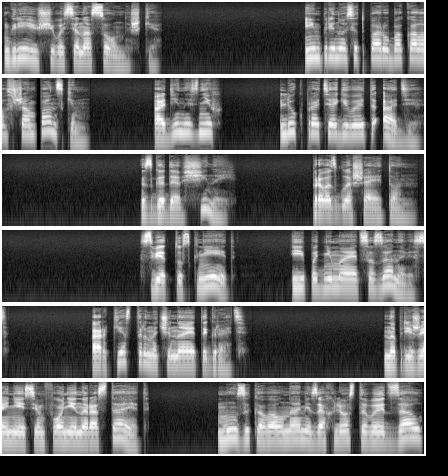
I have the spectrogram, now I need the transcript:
греющегося на солнышке. Им приносят пару бокалов с шампанским. Один из них Люк протягивает Ади. «С годовщиной», — провозглашает он. Свет тускнеет, и поднимается занавес. Оркестр начинает играть. Напряжение симфонии нарастает, музыка волнами захлестывает зал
